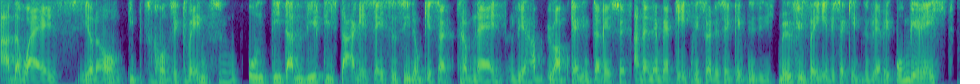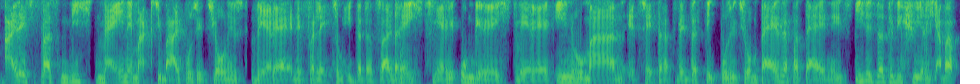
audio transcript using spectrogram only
Otherwise, you know, gibt's Konsequenzen. Und die dann wirklich da gesessen sind und gesagt haben, nein, wir haben überhaupt kein Interesse an einem Ergebnis, weil das Ergebnis ist nicht möglich, weil jedes Ergebnis wäre ungerecht. Alles, was nicht meine Maximalposition ist, wäre eine Verletzung internationalen Rechts, wäre ungerecht, wäre inhuman etc. Wenn das die Position beider Parteien ist, ist es natürlich schwierig. Aber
